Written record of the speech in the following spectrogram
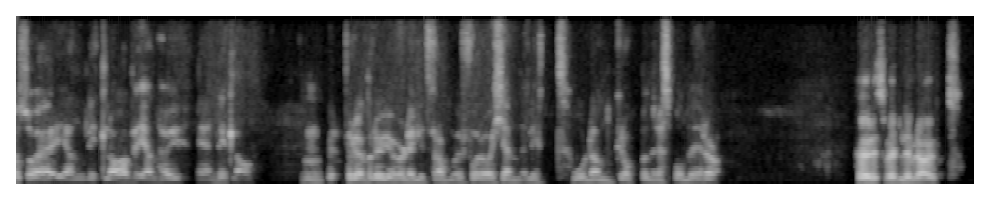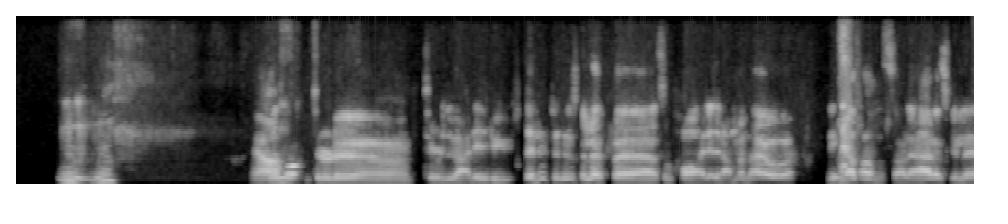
og så er én litt lav, én høy, én litt lav. Mm. Prøver å gjøre det litt framover for å kjenne litt hvordan kroppen responderer, da. Høres veldig bra ut. Mm. Ja, nå... tror, du, tror, du, du er i rute, eller tror du skal løpe som hare i Drammen? Det er jo litt av et ansvar det her å skulle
